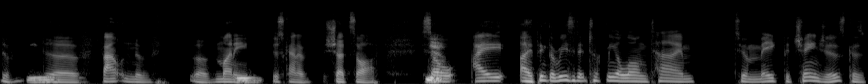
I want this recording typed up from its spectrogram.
the Mhm. the fountain of of money Mhm. just kind of shuts off. Yeah. So I I think the reason it took me a long time to make the changes because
